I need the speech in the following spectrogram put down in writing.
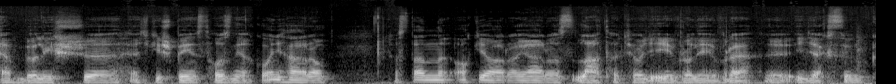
ebből is egy kis pénzt hozni a konyhára. Aztán aki arra jár, az láthatja, hogy évről évre igyekszünk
